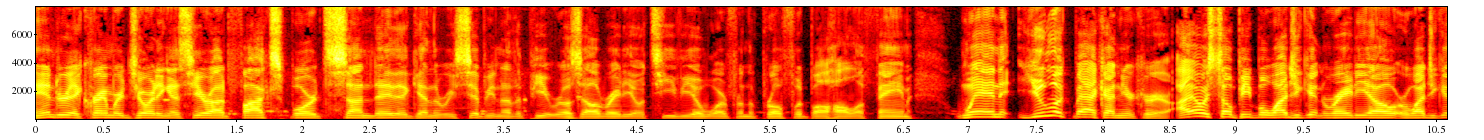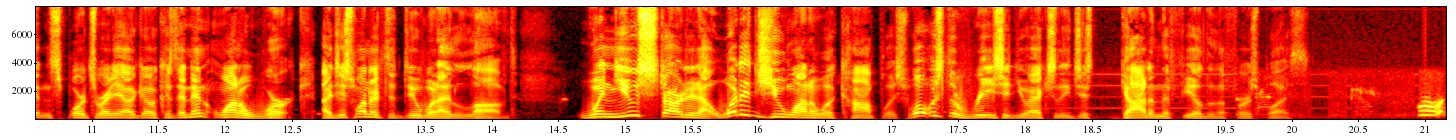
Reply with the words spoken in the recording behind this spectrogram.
Andrea Kremer joining us here on Fox Sports Sunday. Again, the recipient of the Pete Rozelle Radio TV Award from the Pro Football Hall of Fame. When you look back on your career, I always tell people, why'd you get in radio or why'd you get in sports radio? I go, because I didn't want to work. I just wanted to do what I loved. When you started out, what did you want to accomplish? What was the reason you actually just got in the field in the first place? Well,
